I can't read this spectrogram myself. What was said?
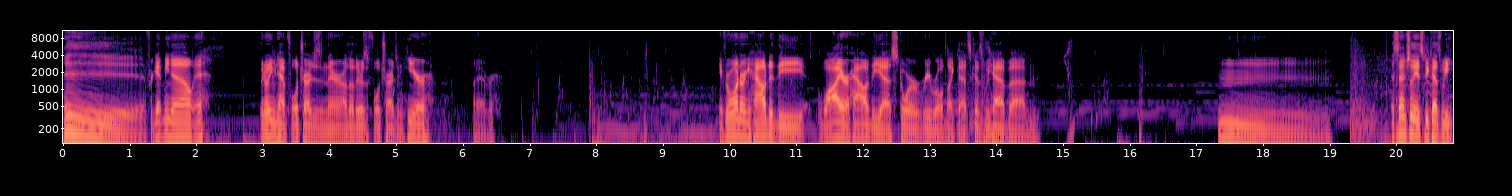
Forget me now. Eh. We don't even have full charges in there, although there's a full charge in here. Whatever. If you're wondering how did the why or how the uh, store re-rolled like that, it's because we have um, hmm. Essentially, it's because we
